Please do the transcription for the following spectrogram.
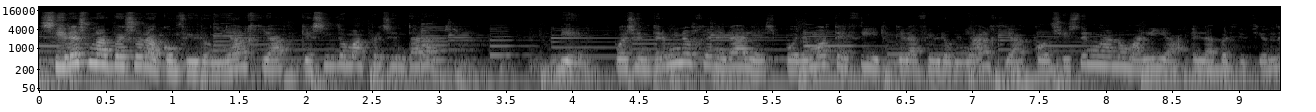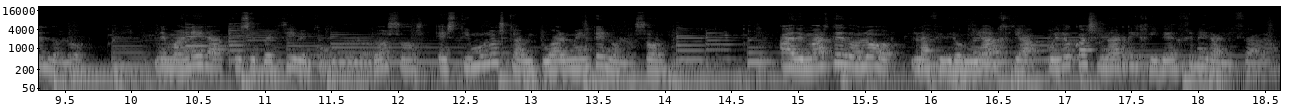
Si eres una persona con fibromialgia, ¿qué síntomas presentarás? Bien, pues en términos generales podemos decir que la fibromialgia consiste en una anomalía en la percepción del dolor, de manera que se perciben como dolorosos estímulos que habitualmente no lo son, Además de dolor, la fibromialgia puede ocasionar rigidez generalizada,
